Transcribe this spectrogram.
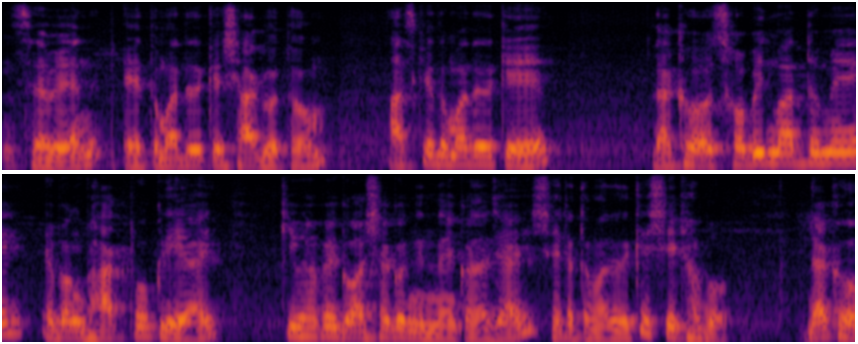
সেভেন এ তোমাদেরকে স্বাগতম। আজকে তোমাদেরকে দেখো ছবির মাধ্যমে এবং ভাগ প্রক্রিয়ায় কীভাবে গসাগু নির্ণয় করা যায় সেটা তোমাদেরকে শেখাবো। দেখো,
